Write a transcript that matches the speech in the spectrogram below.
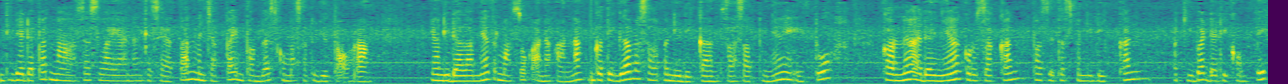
yang tidak dapat mengakses layanan kesehatan mencapai 14,1 juta orang yang di dalamnya termasuk anak-anak. Ketiga, masalah pendidikan. Salah satunya yaitu karena adanya kerusakan fasilitas pendidikan akibat dari konflik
